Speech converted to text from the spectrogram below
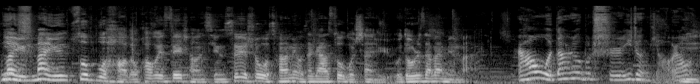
鳗鱼鳗鱼做不好的话会非常腥，所以说我从来没有在家做过鳝鱼，我都是在外面买。然后我当时又不吃一整条，然后嗯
